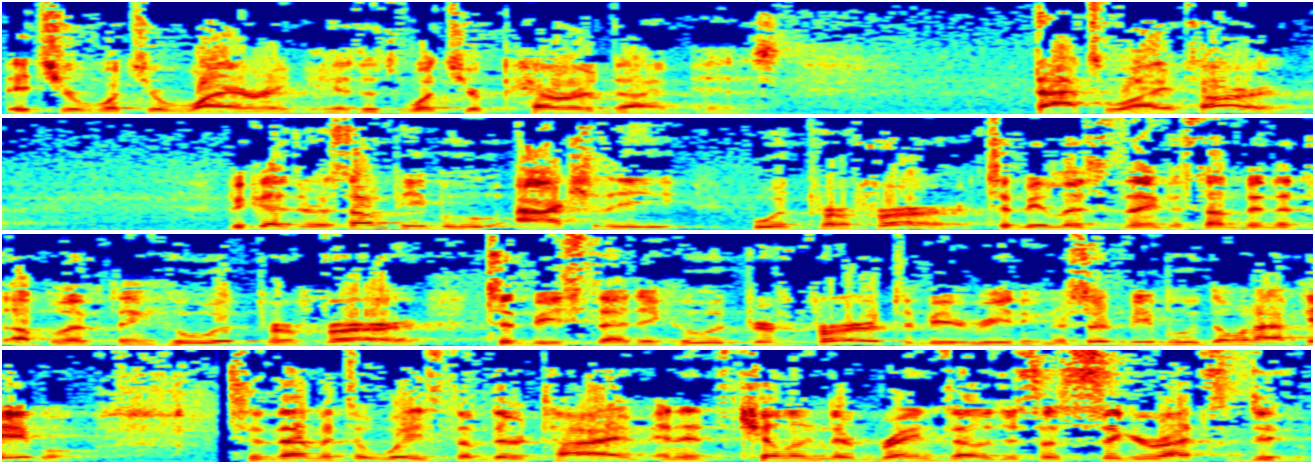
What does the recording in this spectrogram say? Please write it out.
it's your what your wiring is. It's what your paradigm is. That's why it's hard. Because there are some people who actually would prefer to be listening to something that's uplifting, who would prefer to be studying, who would prefer to be reading. There are certain people who don't have cable. To them, it's a waste of their time and it's killing their brain cells just as cigarettes do.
